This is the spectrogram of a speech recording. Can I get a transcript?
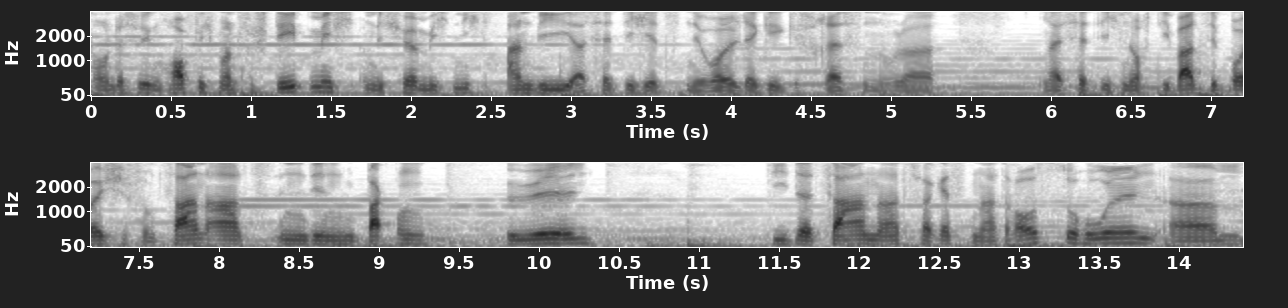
Und deswegen hoffe ich, man versteht mich und ich höre mich nicht an, wie als hätte ich jetzt eine Wolldecke gefressen oder als hätte ich noch die Wattebäusche vom Zahnarzt in den Backen Ölen die der Zahnarzt vergessen hat rauszuholen. Ähm,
